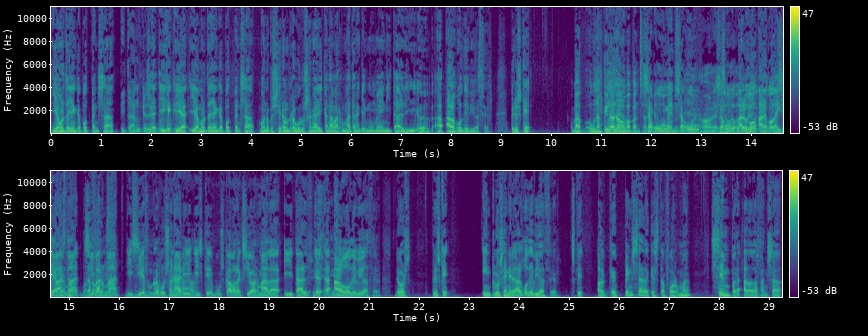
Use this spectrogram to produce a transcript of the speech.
Hi ha molta gent que pot pensar... I tant, que és Eh, I, important. hi, ha, hi ha molta gent que pot pensar, bueno, pues si era un revolucionari que anava armat en aquell moment i tal, i eh, algo debió hacer. Però és que Va, una pila de gent ho va pensar en segur, aquell moment. Segur, Bueno, eh, segur. Algo, algo, la si idea va aquesta- armat, de si va armat i si és un revolucionari i que buscava l'acció armada i tal, sí, sí. Eh, algo debió hacer. Llavors, però és que inclús en el algo debió hacer, és que el que pensa d'aquesta forma sempre ha de defensar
